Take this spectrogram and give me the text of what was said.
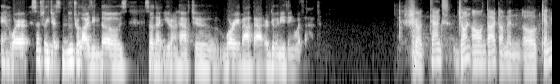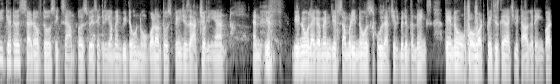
And we're essentially just neutralizing those so that you don't have to worry about that or do anything with that. Sure. Thanks, John. On that, I mean, uh, can we get a set of those examples? Basically, I mean, we don't know what are those pages actually, and and if we know, like, I mean, if somebody knows who's actually building the links, they know for what pages they're actually targeting. But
